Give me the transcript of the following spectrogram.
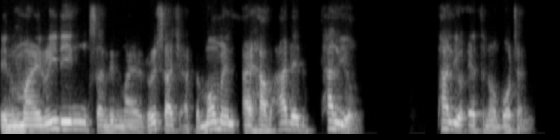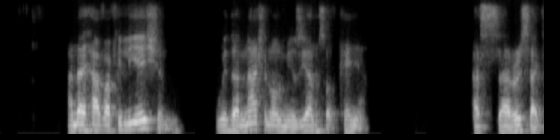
In my readings and in my research at the moment, I have added paleo, paleoethnobotany. And I have affiliation with the National Museums of Kenya as a research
